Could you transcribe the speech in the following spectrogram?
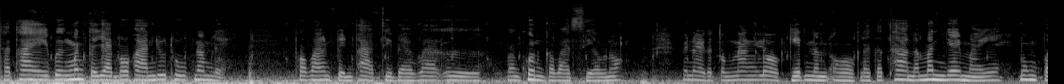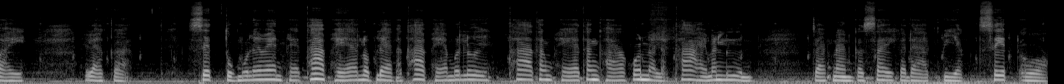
ถ้าไทยเบิ้งมันกระยานบอพาน YouTube นั่นแหละ เพราะว่ามันเป็นภาพที่แบบว่า เออ บางคนก็หวาดเสียวเนาะไม่น้อยก็ต้องนั่งลอกเก็ดนั่นออก แล้วก็ท่าน้ำมันใยไหมลงไป แล้วก็เสร็จตุ่มบริเวณแผลท่าแผลรอบแรกก็ท่าแผลหมดเลยท่าทั้งแผลทั้งขาคนนั่นแหละท่าให้มันลื่น จากนั้นก็ใส่กระดาษเปียกเซตออก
